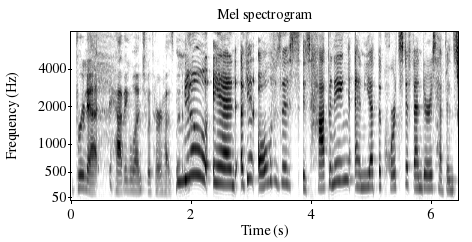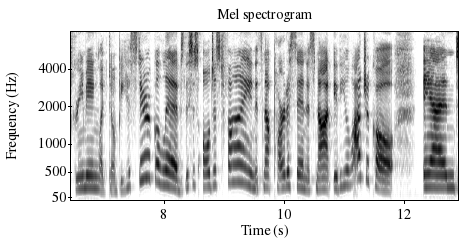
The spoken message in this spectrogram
brunette having lunch with her husband. No, and again, all of this is happening, and yet the court's defenders have been screaming, like, don't be hysterical, libs. This is all just fine. It's not partisan, it's not ideological. And,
